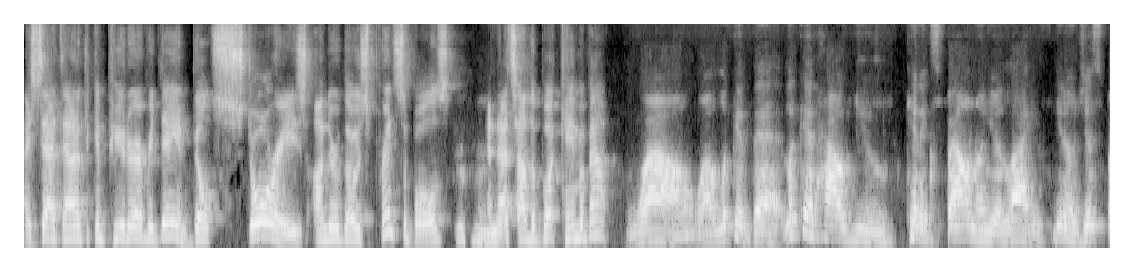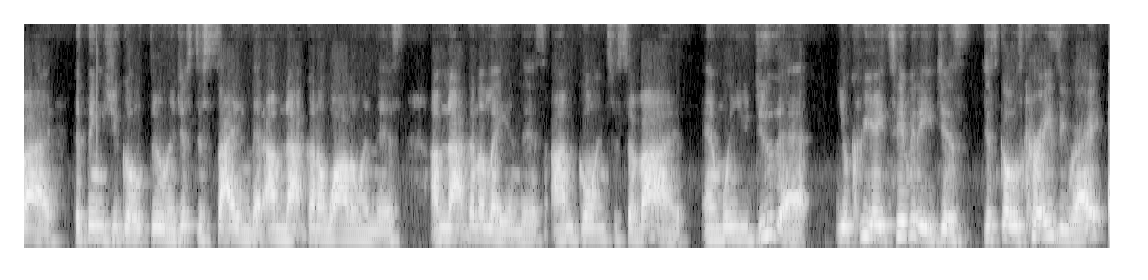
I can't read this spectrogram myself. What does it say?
I sat down at the computer every day and built stories under those principles. Mm-hmm. And that's how the book came about. Wow, wow, look at that. Look at how you can expound on your life, you know, just by the things you go through and just deciding that I'm not going to wallow in this. I'm not going to lay in this. I'm going to survive. And when you do that, your creativity just just goes crazy, right?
